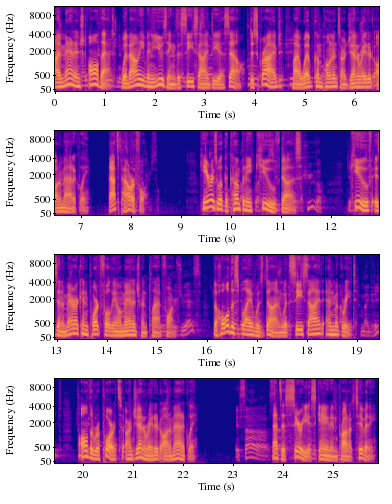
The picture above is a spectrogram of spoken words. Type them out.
I managed all that without even using the Seaside DSL. Described, my web components are generated automatically. That's powerful. Here is what the company Quuve does. Quuve is an American portfolio management platform. The whole display was done with Seaside and Magritte. All the reports are generated automatically. That's a serious gain in productivity.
